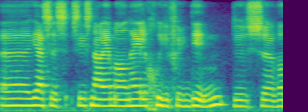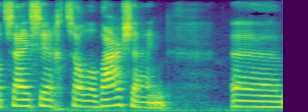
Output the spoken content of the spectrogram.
uh, ja, ze, ze, is nou helemaal een hele goede vriendin. Dus uh, wat zij zegt zal wel waar zijn. Uh,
